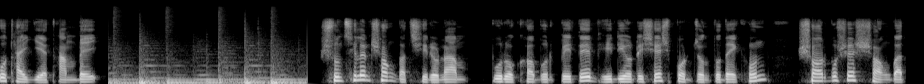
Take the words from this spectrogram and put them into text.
কোথায় গিয়ে থামবে শুনছিলেন সংবাদ শিরোনাম। পুরো খবর পেতে ভিডিওটি শেষ পর্যন্ত দেখুন। সর্বশেষ সংবাদ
